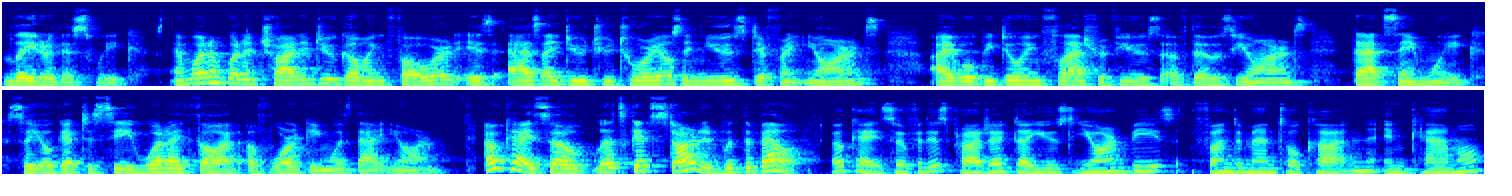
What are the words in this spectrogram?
later this week. And what I'm going to try to do going forward is as I do tutorials and use different yarns, I will be doing flash reviews of those yarns that same week. So you'll get to see what I thought of working with that yarn. Okay, so let's get started with the belt. Okay, so for this project, I used Yarn Bees Fundamental Cotton in Camel.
